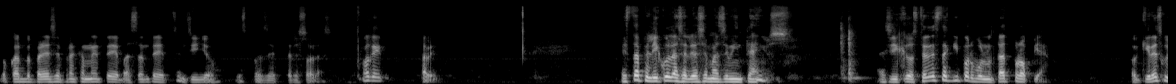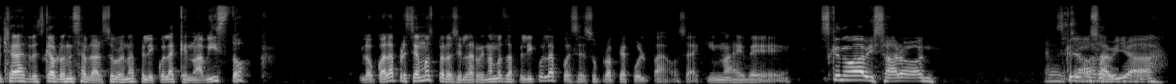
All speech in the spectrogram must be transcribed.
lo cual me parece francamente bastante sencillo después de tres horas. Ok, está bien. Esta película salió hace más de 20 años. Así que usted está aquí por voluntad propia o quiere escuchar a tres cabrones hablar sobre una película que no ha visto. Lo cual apreciamos, pero si le arruinamos la película, pues es su propia culpa. O sea, aquí no hay de. Es que no avisaron. Es que yo no sabía.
